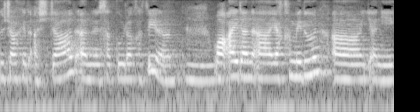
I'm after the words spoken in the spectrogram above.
نشاهد أشجار الساكورا كثيرا وأيضا آه، يحملون آه، يعني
